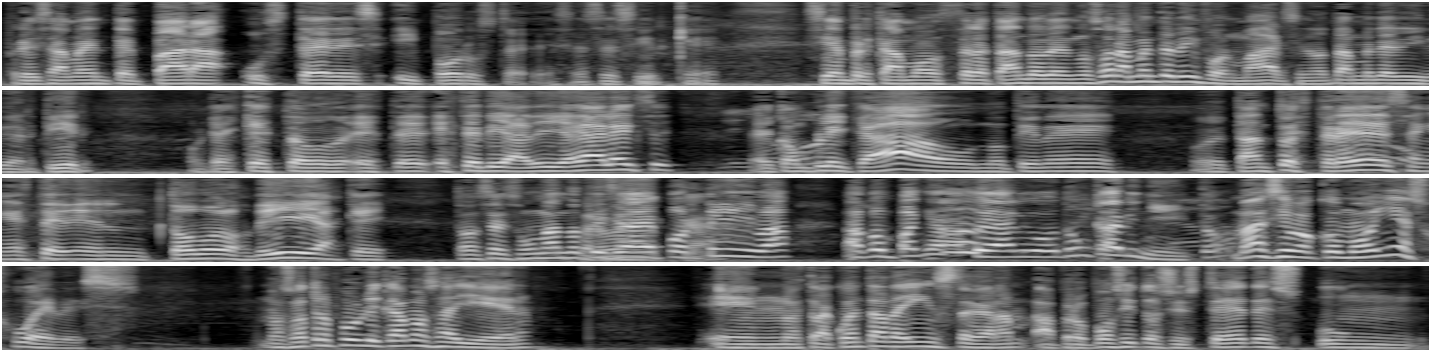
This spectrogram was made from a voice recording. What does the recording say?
precisamente para ustedes y por ustedes. Es decir, que siempre estamos tratando de no solamente de informar, sino también de divertir. Porque es que esto, este, este día a día, ¿eh, Alexis, es complicado, uno tiene eh, tanto estrés en este, en todos los días que entonces una noticia deportiva acompañado de algo, de un cariñito. Máximo, como hoy es jueves, nosotros publicamos ayer en nuestra cuenta de Instagram, a propósito, si usted es un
